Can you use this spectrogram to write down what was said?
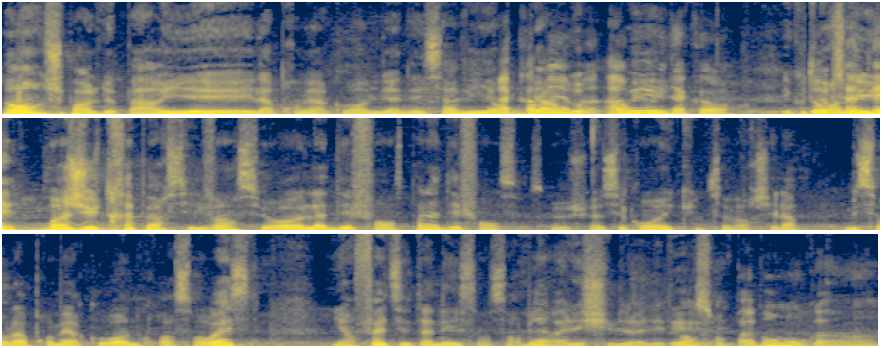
Non, je parle de Paris et la première couronne bien desservie. Ah, On quand regarde- même Ah oui, oui, d'accord. Écoutez, on a eu- moi j'ai eu très peur, Sylvain, sur euh, la défense, pas la défense, parce que je suis assez convaincu de ce marché-là, mais sur la première couronne croissant ouest. Et en fait, cette année, il s'en sort bien. Bah, les chiffres de la défense sont pas bons. Quoi, hein.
